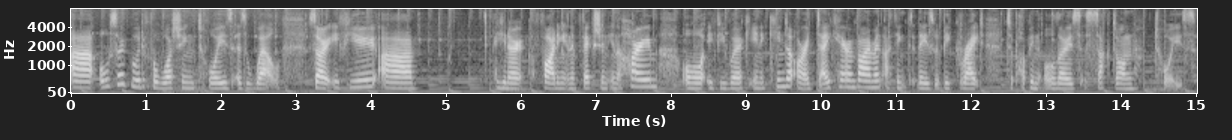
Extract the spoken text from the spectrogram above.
are also good for washing toys as well. So if you are you know, fighting an infection in the home, or if you work in a kinder or a daycare environment, I think that these would be great to pop in all those sucked on toys.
